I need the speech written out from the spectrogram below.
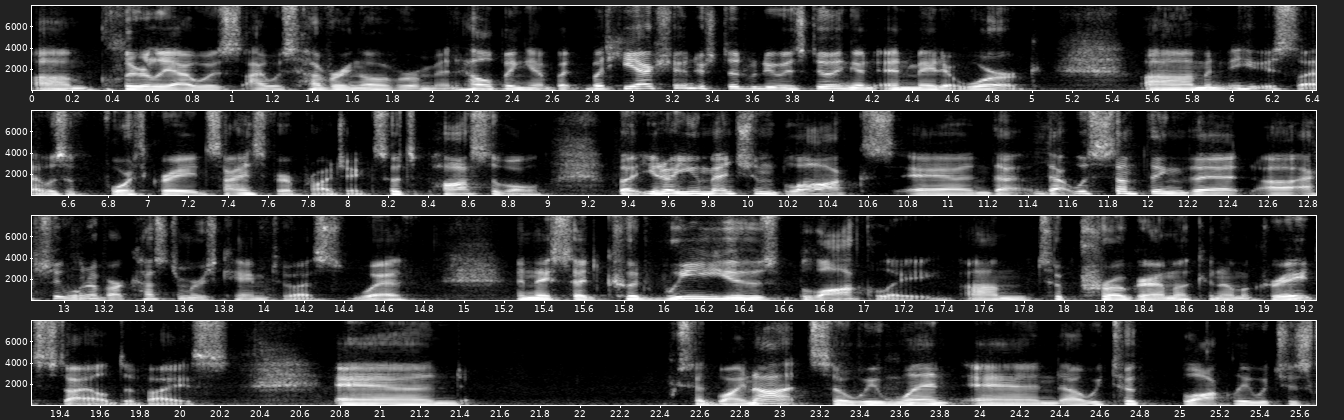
Um, clearly, I was I was hovering over him and helping him, but but he actually understood what he was doing and, and made it work. Um, and he was, that was a fourth grade science fair project, so it's possible. But you know, you mentioned blocks, and that that was something that uh, actually one of our customers came to us with, and they said, could we use Blockly um, to program a Kinoma Create style device? And we said, why not? So we went and uh, we took Blockly, which is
